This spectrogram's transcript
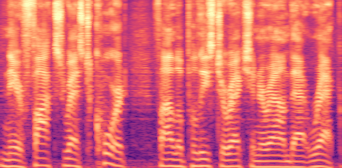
near Fox Rest Court. Follow police direction around that wreck.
